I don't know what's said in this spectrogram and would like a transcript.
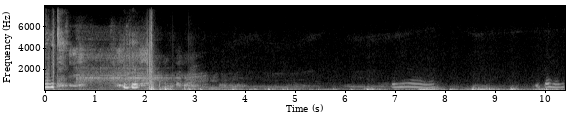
여기, 태- 여기요. 일단 여기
